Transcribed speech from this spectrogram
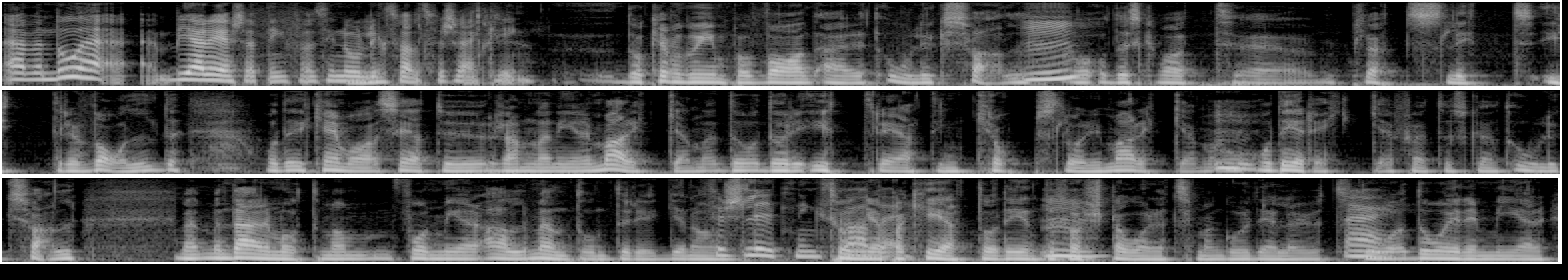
även då begära ersättning från sin Mm. olycksfallsförsäkring? Då kan vi gå in på vad är ett olycksfall? Mm. Och, och det ska vara ett eh, plötsligt yttre våld. Och det kan ju vara, säg att du ramlar ner i marken, då, då är det yttre att din kropp slår i marken. Mm. Och, och det räcker för att du ska ha ett olycksfall. Men, men däremot om man får mer allmänt ont i ryggen av tunga paket och det är inte Mm. första året som man går och delar ut, då, då är det mer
